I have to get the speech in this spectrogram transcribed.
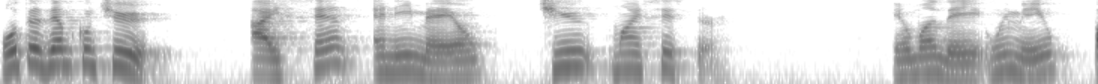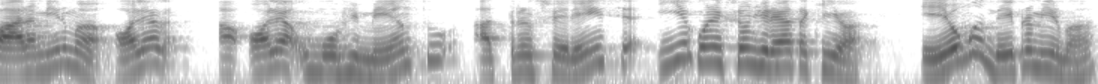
Outro exemplo com to. I sent an email to my sister. Eu mandei um e-mail para minha irmã. Olha, olha o movimento, a transferência e a conexão direta aqui, ó. Eu mandei para minha irmã,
